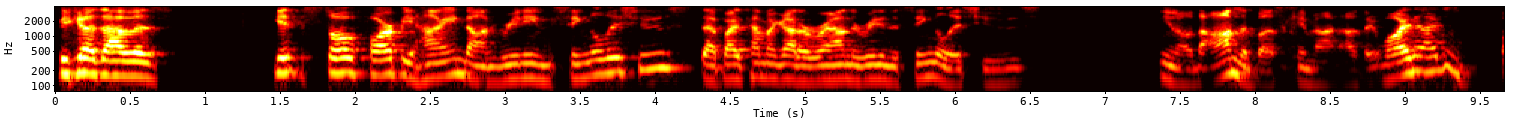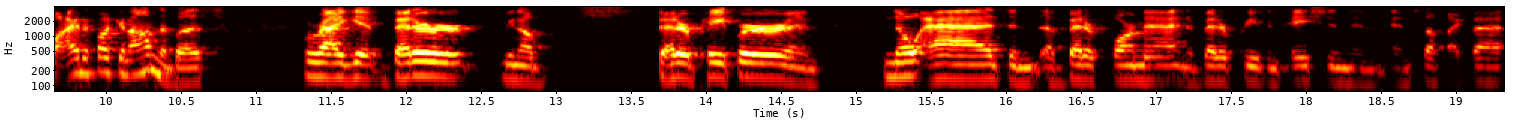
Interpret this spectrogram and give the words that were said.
because I was getting so far behind on reading single issues that by the time I got around to reading the single issues, you know, the omnibus came out. I was like, why didn't I just buy the fucking omnibus where I get better, you know, better paper and no ads and a better format and a better presentation and, and stuff like that.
